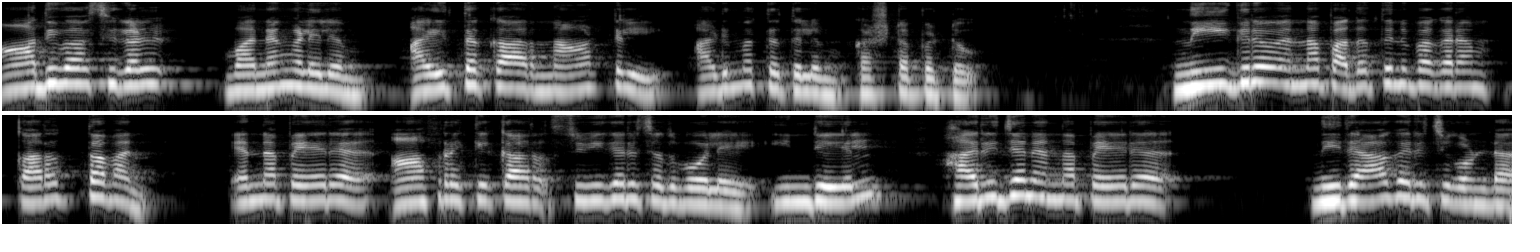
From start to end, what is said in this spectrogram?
ആദിവാസികൾ വനങ്ങളിലും അയിത്തക്കാർ നാട്ടിൽ അടിമത്തത്തിലും കഷ്ടപ്പെട്ടു. നീഗ്രോ എന്ന പദത്തിനു പകരം കറുത്തവൻ എന്ന പേര് ആഫ്രിക്കക്കാർ സ്വീകരിച്ചതുപോലെ ഇന്ത്യയിൽ ഹരിജൻ എന്ന പേര് നിരാകരിച്ചുകൊണ്ട്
